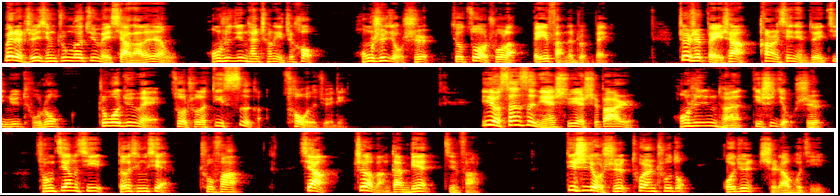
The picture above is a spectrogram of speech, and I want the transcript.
为了执行中革军委下达的任务，红十军团成立之后。红十九师就做出了北返的准备，这是北上抗日先遣队进军途中，中国军委做出了第四个错误的决定。一九三四年十月十八日，红十军团第十九师从江西德行县出发，向浙皖赣边进发。第十九师突然出动，国军始料不及，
